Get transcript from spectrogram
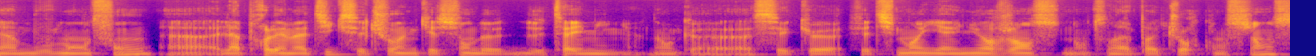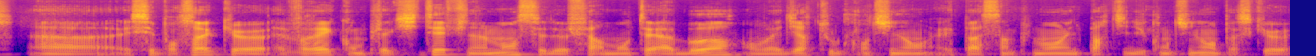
a un mouvement de fond. Euh, la problématique, c'est toujours une question de, de timing. Donc, euh, c'est que effectivement, il y a une urgence dont on n'a pas toujours conscience. Euh, et c'est pour ça que la vraie complexité, finalement, c'est de faire monter à bord, on va dire, tout le continent et pas simplement une partie du continent. Parce que euh,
